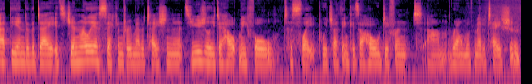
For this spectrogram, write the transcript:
at the end of the day, it's generally a secondary meditation and it's usually to help me fall to sleep, which I think is a whole different um, realm of meditation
